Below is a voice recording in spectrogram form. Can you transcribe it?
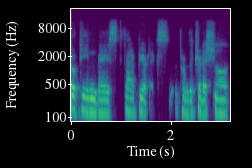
protein based therapeutics from the traditional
